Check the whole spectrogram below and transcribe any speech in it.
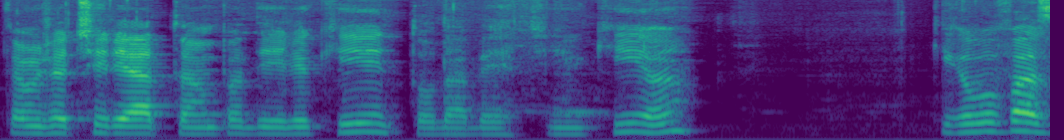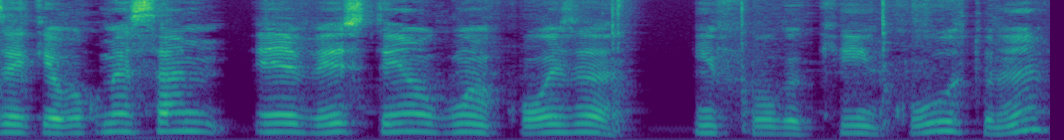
Então já tirei a tampa dele aqui, toda abertinho aqui, ó. O que, que eu vou fazer aqui? Eu vou começar a é, ver se tem alguma coisa em fuga aqui, em curto, né?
